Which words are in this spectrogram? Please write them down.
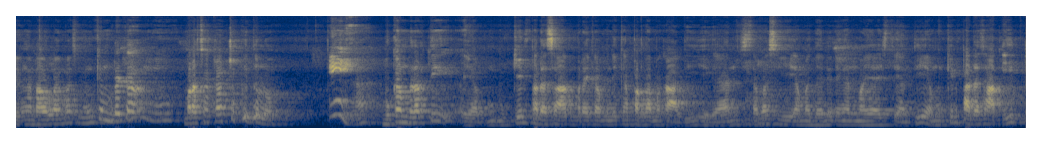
dengan Raul Lemas mungkin mereka merasa cocok gitu loh. Iya. bukan berarti ya mungkin pada saat mereka menikah pertama kali ya kan siapa si Ahmad Dhani dengan Maya Estianti ya mungkin pada saat itu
